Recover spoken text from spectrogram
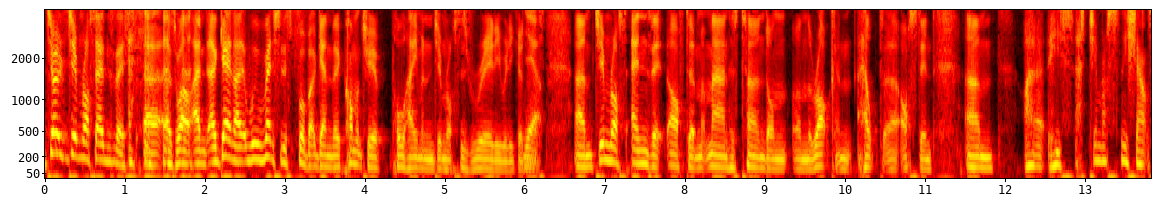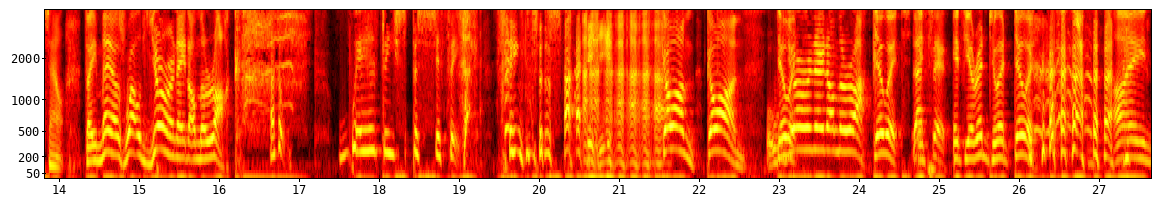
Joe, Jim Ross ends this uh, as well. And again, I, we mentioned this before, but again, the commentary of Paul Heyman and Jim Ross is really, really good. Yeah. Um, Jim Ross ends it after McMahon has turned on, on The Rock and helped uh, Austin. Um, uh, he's, Jim Ross suddenly shouts out, They may as well urinate on The Rock. I thought, weirdly specific thing to say. go on, go on. Do it. urinate on The Rock. Do it. That's if, it. If you're into it, do it. I,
